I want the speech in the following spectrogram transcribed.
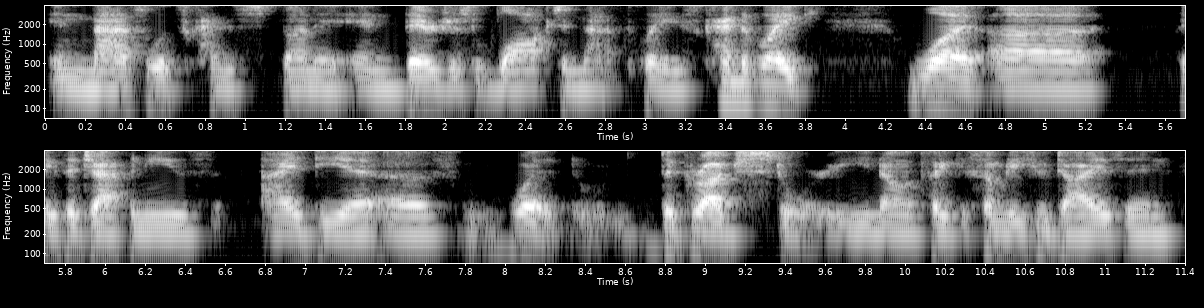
and that's what's kind of spun it, and they're just locked in that place, kind of like what, uh, like the Japanese idea of what the grudge story. You know, it's like somebody who dies in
